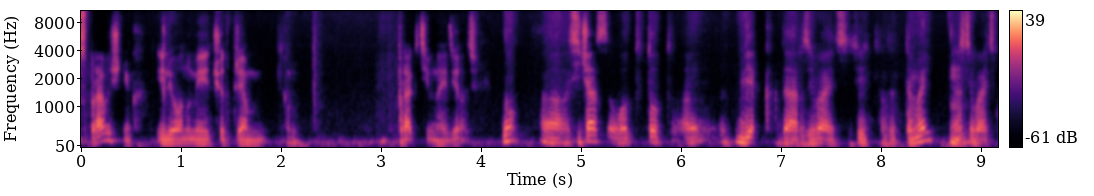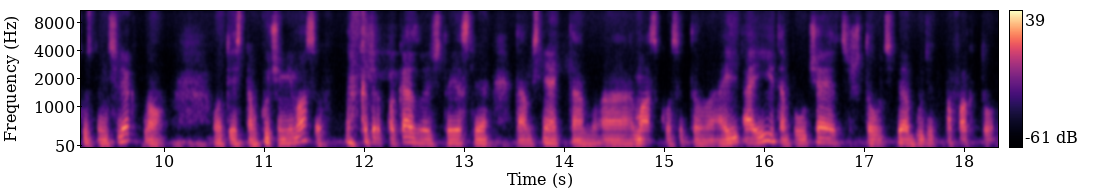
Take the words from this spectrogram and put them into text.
справочник? Или он умеет что-то прям там, проактивное делать? Ну, э, сейчас вот тот э, век, когда развивается действительно этот ML, Мгм. развивается искусственный интеллект, но вот есть там куча мимасов, которые показывают, что если там снять там э, маску с этого АИ, АИ, там получается, что у тебя будет по факту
